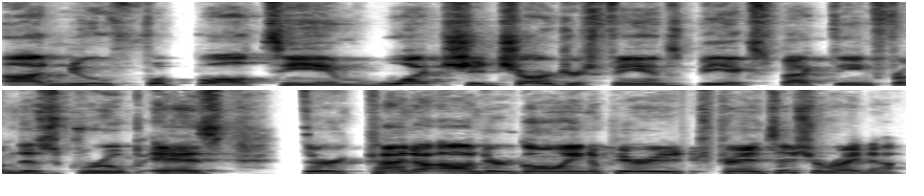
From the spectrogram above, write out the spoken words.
a new football team. What should Chargers fans be expecting from this group as they're kind of undergoing a period of transition right now?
